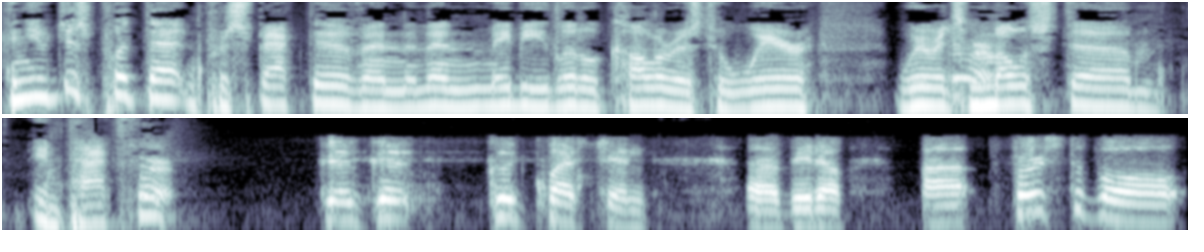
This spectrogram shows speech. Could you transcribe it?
can you just put that in perspective and, and then maybe a little color as to where where it's sure. most um, impactful? Sure. Good, good, good question, uh, Vito. Uh, first of all,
